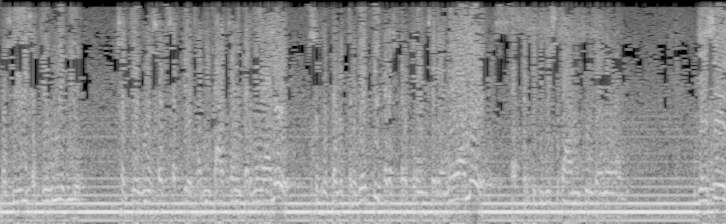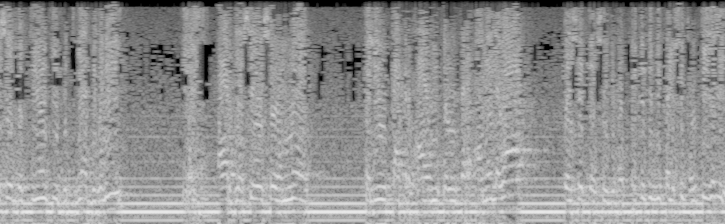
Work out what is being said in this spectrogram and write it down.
बस यही सतयुग में भी सत्युग में सब सत्य धर्म का आचरण करने वाले, शुद्ध पवित्र व्यक्ति, परस्पर प्रेम से रहने वाले और प्रकृति के सदा अनुकूल रहने वाले? जैसे जैसे व्यक्तियों की बुद्धियाँ बिगड़ी, और जैसे जैसे उनमें कलयुग का प्रभाव उनके ऊपर आने लगा तैसे तैसे जो है प्रकृति भी कलुषित होती गई,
